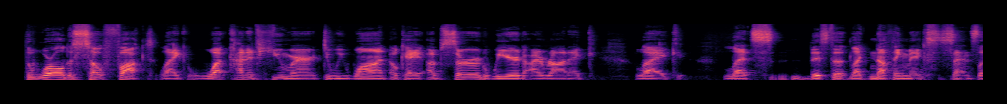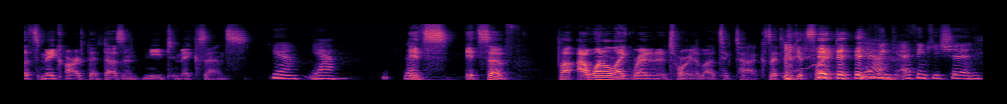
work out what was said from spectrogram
the world is so fucked. Like, what kind of humor do we want? Okay, absurd, weird, ironic, like. Let's this like nothing makes sense. Let's make art that doesn't need to make sense Yeah. Yeah. That's- it's it's a I want to like write an editorial about TikTok because I think it's like I Yeah. think I think you should.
